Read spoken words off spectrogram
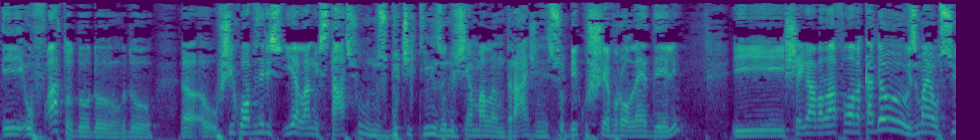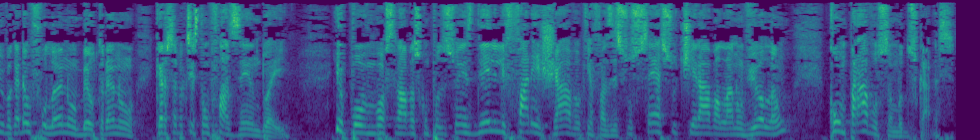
e o fato do. do, do uh, o Chico Alves ele ia lá no Estácio, nos botiquins onde tinha malandragem, subia com o Chevrolet dele. E chegava lá falava: cadê o Ismael Silva? Cadê o Fulano, o Beltrano? Quero saber o que vocês estão fazendo aí. E o povo mostrava as composições dele, ele farejava o que ia fazer sucesso, tirava lá no violão, comprava o samba dos caras.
